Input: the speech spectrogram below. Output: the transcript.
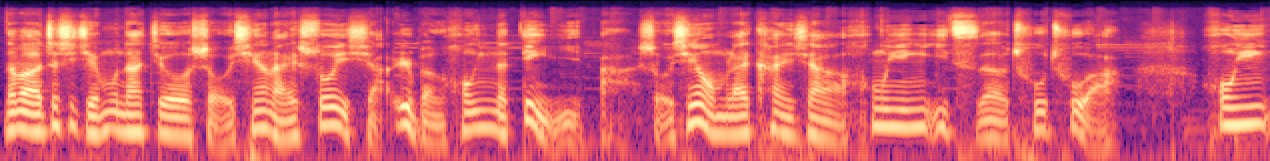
那么这期节目呢，就首先来说一下日本婚姻的定义啊。首先我们来看一下“婚姻”一词的出处啊。婚姻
